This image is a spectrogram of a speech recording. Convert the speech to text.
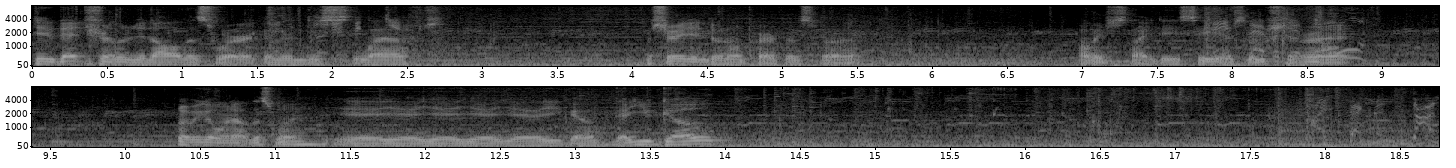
Dude, that driller did all this work and then just left. I'm sure he didn't do it on purpose, but probably just like DC or some shit, right? Where we going out this way? Yeah, yeah, yeah, yeah, yeah. There you go. There you go. Pipe segment done.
